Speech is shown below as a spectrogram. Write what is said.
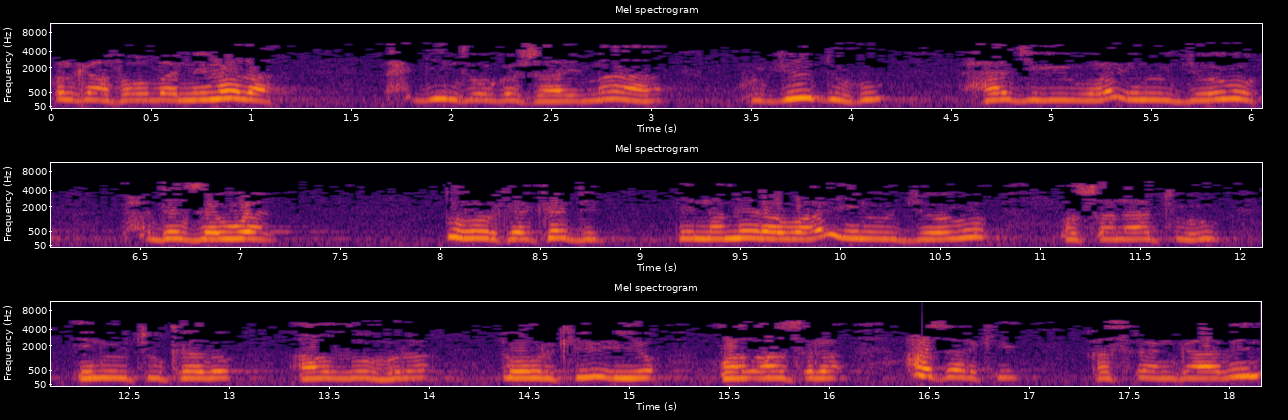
Kolkaa fawdanimada wax diintu ogoshahay maaha wujuuduhu xaajigii waa inuu joogo bacda zawaal duhurka kadib binamira waa inuu joogo wa salaatuhu inuu tukado aduhra duhurkii iyo walasra. Casarkii qasran gaabin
